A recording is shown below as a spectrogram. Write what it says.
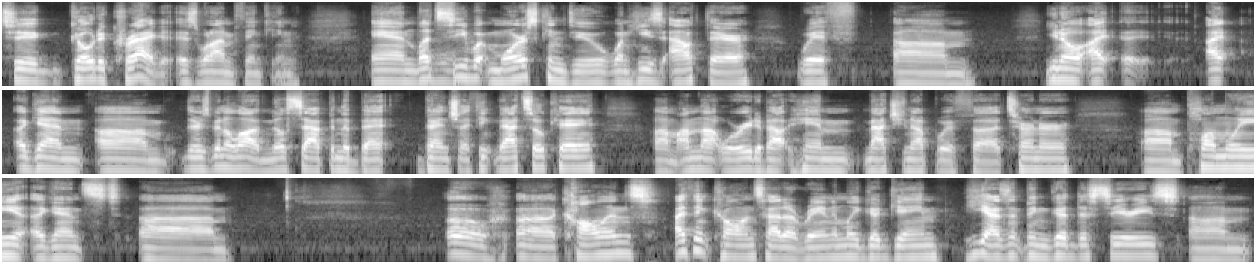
to go to Craig is what I'm thinking, and let's see what Morris can do when he's out there with, um, you know, I, I again, um, there's been a lot of Millsap in the be- bench. I think that's okay. Um, I'm not worried about him matching up with uh, Turner, um, Plumlee against. Um, Oh, uh, Collins. I think Collins had a randomly good game. He hasn't been good this series. Um,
